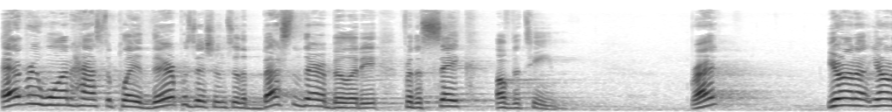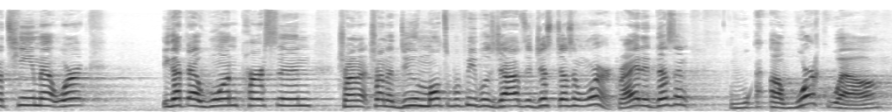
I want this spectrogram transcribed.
Everyone has to play their position to the best of their ability for the sake of the team, right? You're on a, you're on a team at work. You got that one person trying to, trying to do multiple people's jobs. It just doesn't work, right? It doesn't uh, work well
